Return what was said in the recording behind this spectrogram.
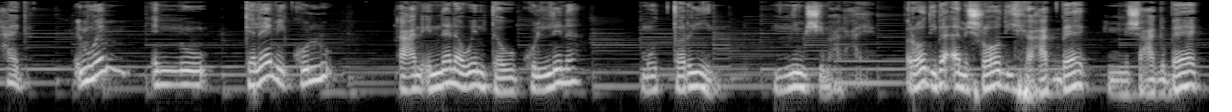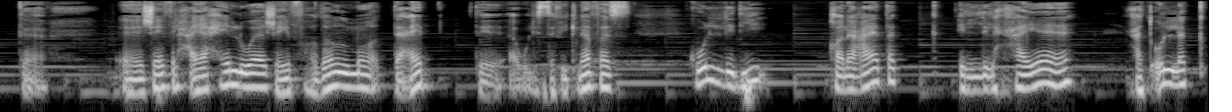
حاجة. المهم إنه كلامي كله عن إن أنا وإنت وكلنا مضطرين نمشي مع الحياة. راضي بقى؟ مش راضي. عجباك مش عجباك آه، شايف الحياة حلوة؟ شايفها ضلمة؟ تعبت أو لسه فيك نفس؟ كل دي قناعاتك اللي الحياة هتقولك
